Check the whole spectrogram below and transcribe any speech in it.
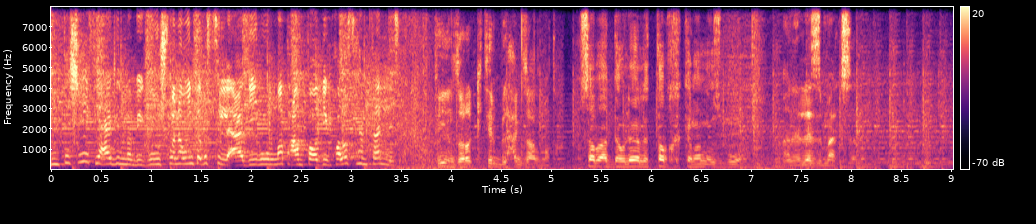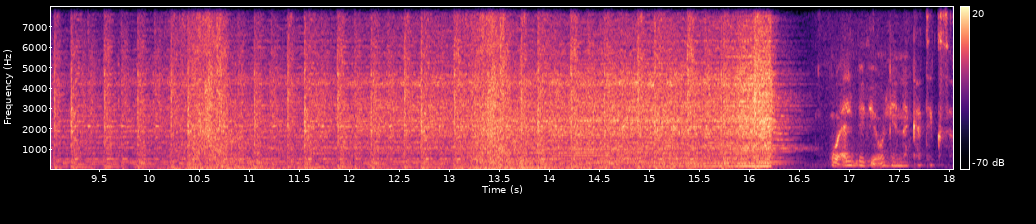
لي انت شايف يا عادل ما بيجوش وأنا وانت بس اللي قاعدين والمطعم فاضي وخلاص هنفلس في انذارات كتير بالحجز على المطعم المسابقة الدولية للطبخ كمان أسبوع أنا لازم اكسب وقلبي بيقول لي إنك هتكسب.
